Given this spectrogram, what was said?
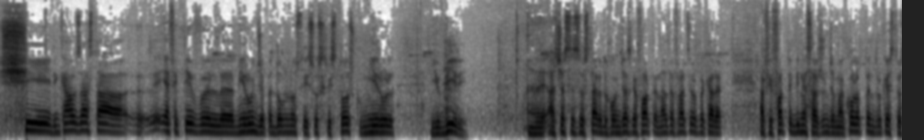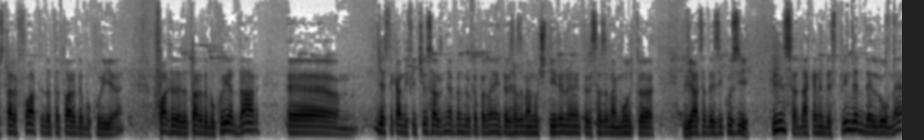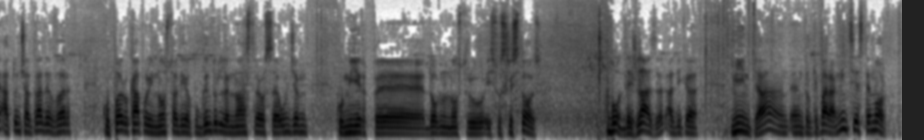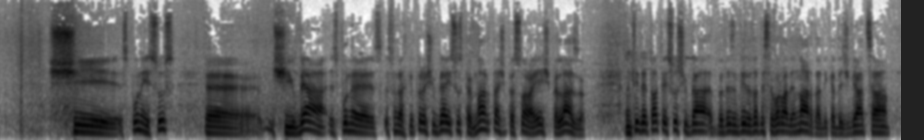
și din cauza asta efectiv îl mirunge pe Domnul nostru Isus Hristos cu mirul iubirii. Aceasta este o stare duhovnicească foarte înaltă, fraților, pe care ar fi foarte bine să ajungem acolo pentru că este o stare foarte dătătoare de bucurie, foarte dătătoare de bucurie, dar este cam dificil să ajungem pentru că pe noi ne interesează mai mult știrile, ne interesează mai mult viața de zi cu zi. Însă, dacă ne desprindem de lume, atunci, într-adevăr, cu părul capului nostru, adică cu gândurile noastre, o să ungem cu mir pe Domnul nostru Isus Hristos. Bun, deci Lazar, adică mintea, într-o minții, este mort. Și spune Isus, și iubea, spune Sfânta Scriptură, și iubea Iisus pe Marta și pe sora ei și pe Lazar. Întâi de toate Iisus iubea, vedeți, întâi de toate este vorba de Marta, adică deci viața e,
